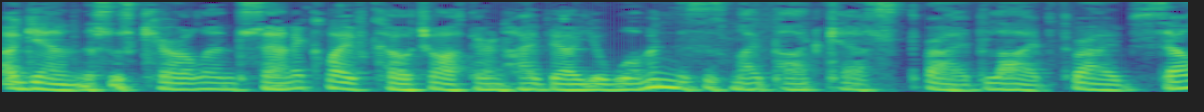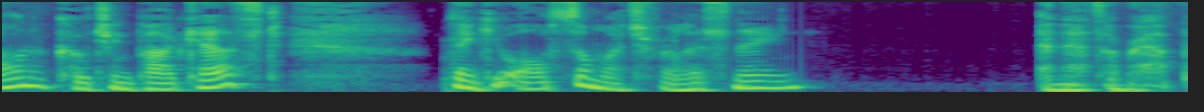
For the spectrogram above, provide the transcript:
Again, this is Carolyn Sanic, life coach, author, and high value woman. This is my podcast, Thrive Live, Thrive Zone, a coaching podcast. Thank you all so much for listening. And that's a wrap.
